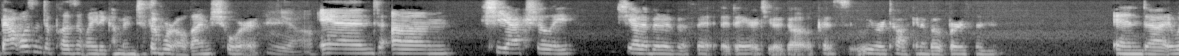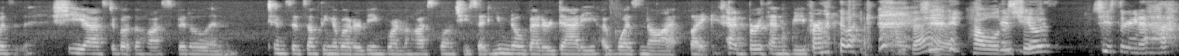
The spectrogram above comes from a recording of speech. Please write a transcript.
that wasn't a pleasant way to come into the world. I'm sure. Yeah. And um, she actually she had a bit of a fit a day or two ago because we were talking about birth and and uh, it was she asked about the hospital and Tim said something about her being born in the hospital and she said, "You know better, Daddy. I was not like had birth envy from her. like I bet. How old is she? she? Knows, she's three and a half.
